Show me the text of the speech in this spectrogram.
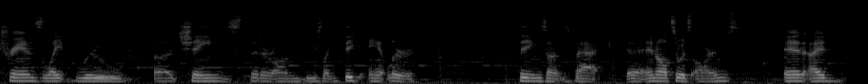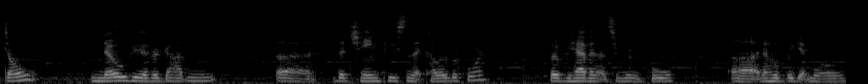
trans light blue uh, chains that are on these like big antler things on its back and also its arms. And I don't know if you've ever gotten uh, the chain piece in that color before, but if we haven't, that's really cool. Uh, and I hope we get more of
